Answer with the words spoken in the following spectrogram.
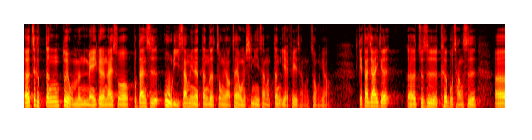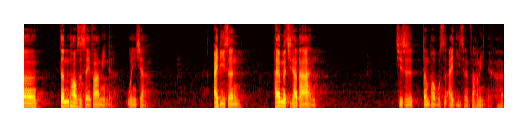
而这个灯对我们每一个人来说，不单是物理上面的灯的重要，在我们心灵上的灯也非常的重要。给大家一个。呃，就是科普常识，呃，灯泡是谁发明的？问一下，爱迪生，还有没有其他答案？其实灯泡不是爱迪生发明的，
